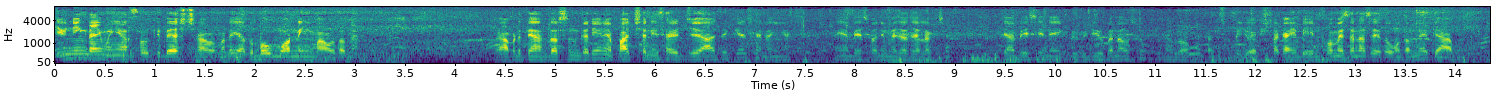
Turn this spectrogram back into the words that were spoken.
ઇવનિંગ ટાઈમ અહીંયા સૌથી બેસ્ટ છે આવવા માટે. યા તો બહુ મોર્નિંગમાં આવો તમે. હવે આપણે ત્યાં દર્શન કરીએ ને પાછળની સાઈડ જે આ જગ્યા છે ને અહીંયા અહીંયા બેસવાની મજા જ અલગ છે. ત્યાં બેસીને એક વીડિયો બનાવશું અને બ્લોગ ઉતારશું. બીજું એક્સ્ટ્રા કાંઈ બી ઇન્ફોર્મેશન હશે તો હું તમને ત્યાં આપું.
